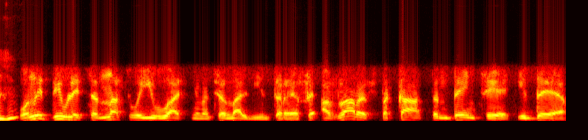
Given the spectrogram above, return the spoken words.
Uh-huh. Вони дивляться на свої власні національні інтереси. А зараз така тенденція іде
